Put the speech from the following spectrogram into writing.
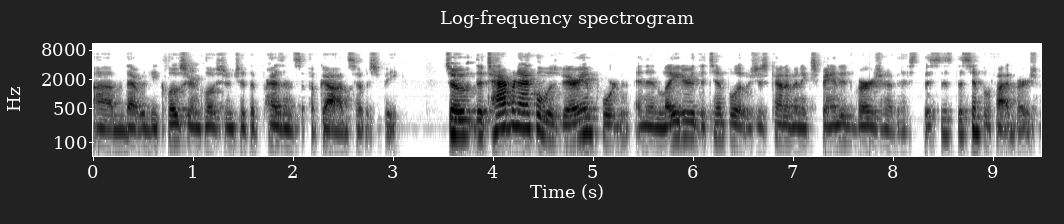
um, that would be closer and closer to the presence of God, so to speak. So the tabernacle was very important, and then later the temple, it was just kind of an expanded version of this. This is the simplified version.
